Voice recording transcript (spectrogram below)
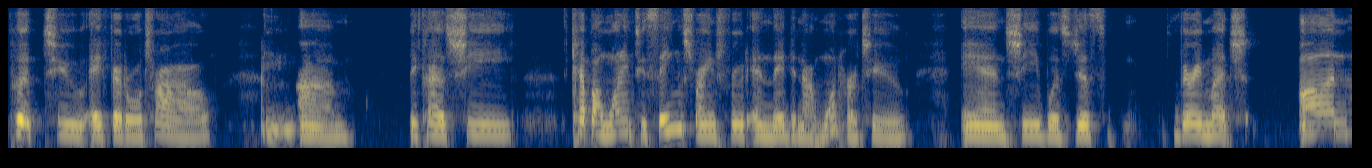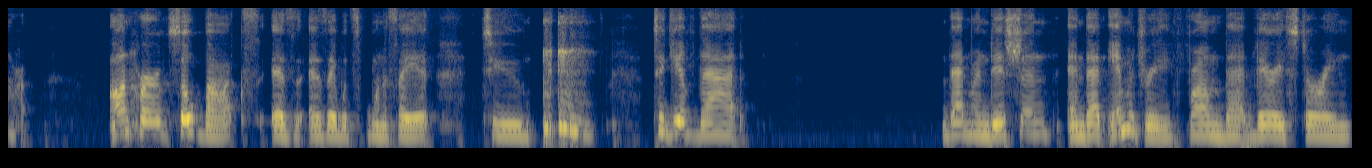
put to a federal trial mm-hmm. um, because she kept on wanting to sing Strange Fruit and they did not want her to. And she was just very much on on her soapbox, as as they would want to say it, to to give that that rendition and that imagery from that very stirring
